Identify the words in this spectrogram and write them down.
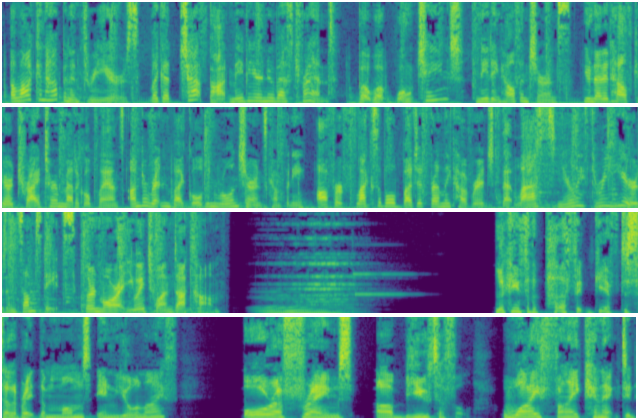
A lot can happen in three years, like a chatbot may be your new best friend. But what won't change? Needing health insurance. United Healthcare Tri Term Medical Plans, underwritten by Golden Rule Insurance Company, offer flexible, budget friendly coverage that lasts nearly three years in some states. Learn more at uh1.com. Looking for the perfect gift to celebrate the moms in your life? Aura frames are beautiful, Wi Fi connected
